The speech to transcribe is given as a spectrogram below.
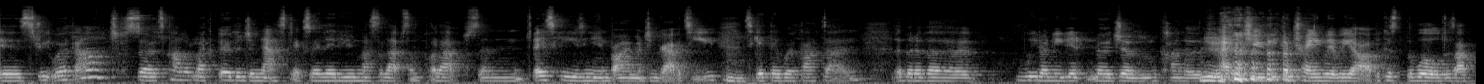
is street workout. So it's kind of like urban gymnastics, so they do muscle ups and pull ups and basically using the environment and gravity Mm. to get their workout done. A bit of a we don't need it, no gym kind of Yeah. attitude. We can train where we are because the world is our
